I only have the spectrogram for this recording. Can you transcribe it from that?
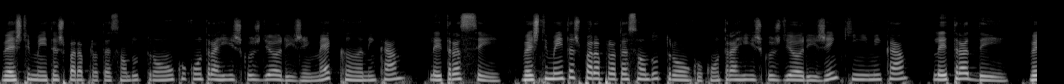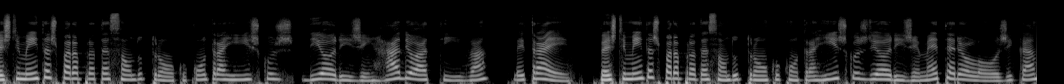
Vestimentas para proteção do tronco contra riscos de origem mecânica. Letra C. Vestimentas para proteção do tronco contra riscos de origem química. Letra D. Vestimentas para proteção do tronco contra riscos de origem radioativa. Letra E. Vestimentas para proteção do tronco contra riscos de origem meteorológica.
